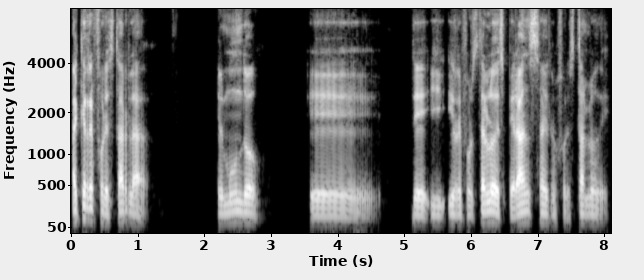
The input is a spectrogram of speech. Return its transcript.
hay que reforestar la, el mundo y, y reforestarlo de esperanza y reforestarlo de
